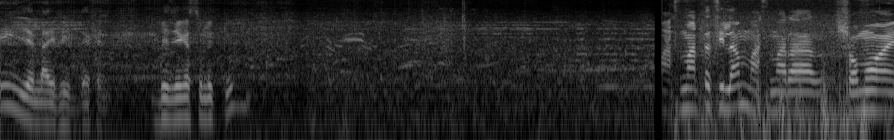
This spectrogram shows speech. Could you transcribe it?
এই যে লাইভ হিট দেখেন, বেজে গেছিল একটু। মাছ মারতেছিলাম, মাছ মারার সময়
